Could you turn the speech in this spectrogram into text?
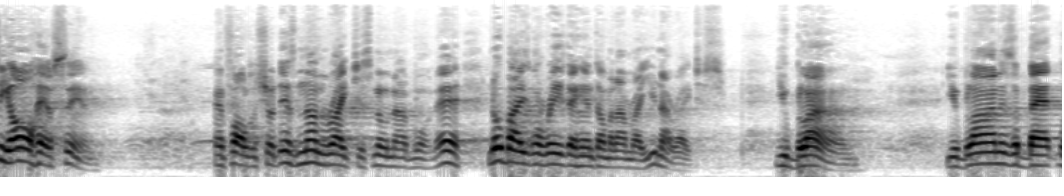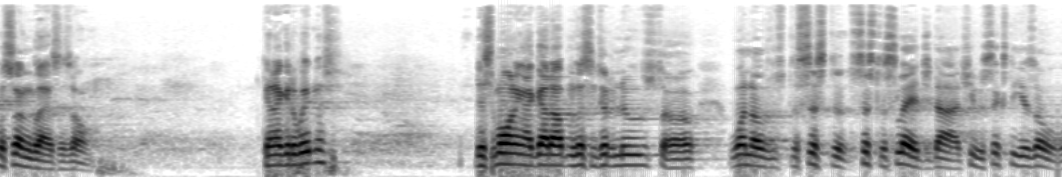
See, all have sinned and fallen short. There's none righteous, no, not one. Eh, nobody's going to raise their hand talking about I'm right. You're not righteous. You blind. You blind as a bat with sunglasses on. Can I get a witness? This morning I got up and listened to the news. Uh, one of the sister, Sister Sledge died. She was 60 years old.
